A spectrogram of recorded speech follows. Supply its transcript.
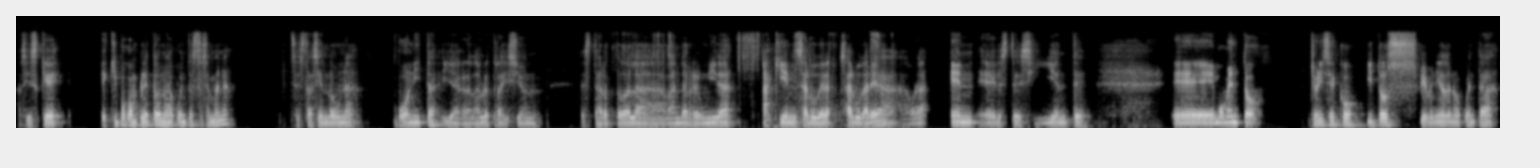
Así es que equipo completo, nueva cuenta esta semana. Se está haciendo una bonita y agradable tradición estar toda la banda reunida, a quien saludaré ahora en este siguiente eh, momento. Johnny Seco, Hitos, bienvenido de nueva cuenta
